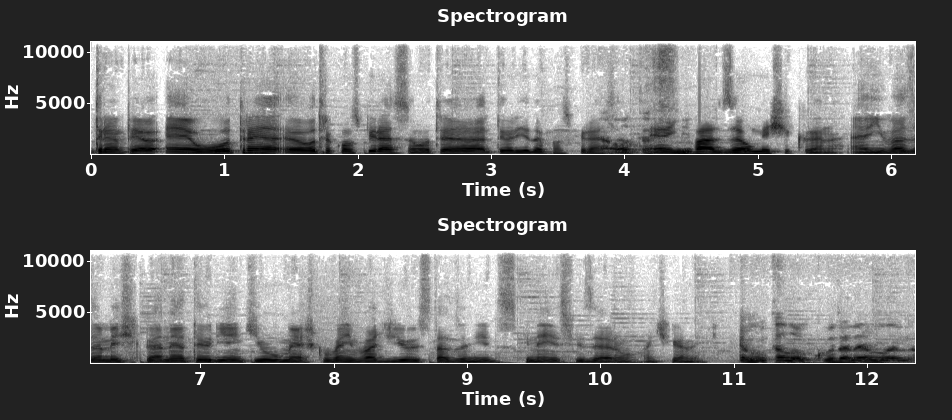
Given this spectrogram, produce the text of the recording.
Trump é, é outra, é outra conspiração, outra teoria da É conspiração. outra É a invasão mexicana. A invasão mexicana é a teoria em que o México vai invadir os Estados Unidos, que nem eles fizeram antigamente. É muita loucura, né, mano?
